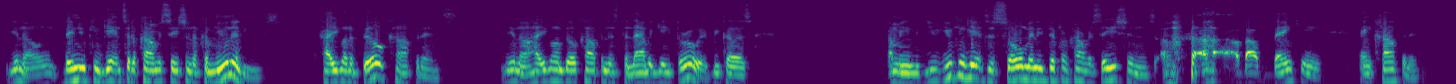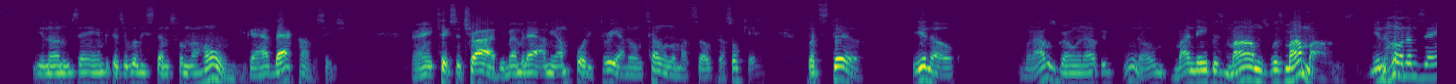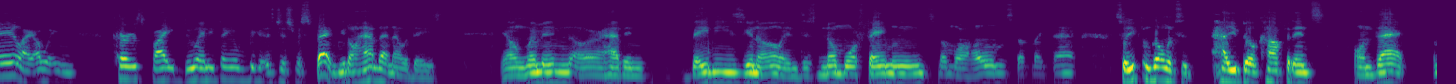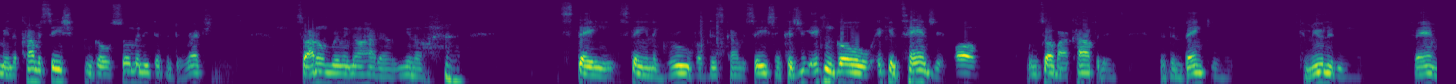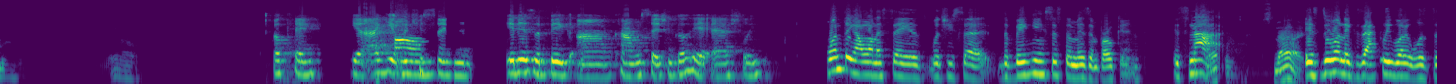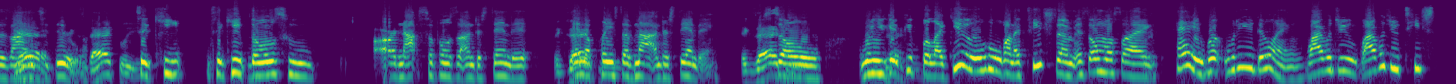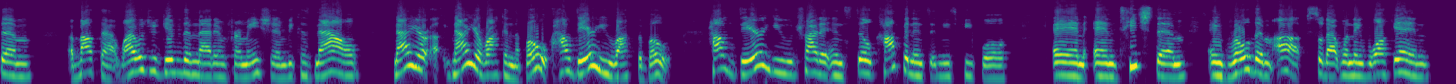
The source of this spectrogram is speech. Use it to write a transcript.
you know, then you can get into the conversation of communities. How are you going to build confidence? You know, how are you going to build confidence to navigate through it? Because, I mean, you, you can get into so many different conversations about banking and confidence. You know what I'm saying? Because it really stems from the home. You can have that conversation, right? It takes a tribe. Remember that? I mean, I'm 43. I know I'm telling on myself. That's okay. But still, you know, when I was growing up, you know, my neighbor's moms was my moms. You know what I'm saying? Like I wouldn't curse, fight, do anything because it's just respect. We don't have that nowadays. Young women are having babies, you know, and there's no more families, no more homes, stuff like that. So you can go into how you build confidence on that. I mean, the conversation can go so many different directions. So I don't really know how to, you know, stay stay in the groove of this conversation because you it can go, it can tangent off when you talk about confidence within banking, community, family, you know. Okay. Yeah, I get what Um, you're saying. It is a big um conversation. Go ahead, Ashley. One thing I want to say is what you said. The banking system isn't broken. It's not. No, it's not. It's doing exactly what it was designed yeah, to do. exactly. To keep to keep those who are not supposed to understand it exactly. in a place of not understanding. exactly. So when you get people like you who want to teach them, it's almost like, hey, what what are you doing? Why would you why would you teach them about that? Why would you give them that information? Because now now you're now you're rocking the boat. How dare you rock the boat? How dare you try to instill confidence in these people and and teach them and grow them up so that when they walk in,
